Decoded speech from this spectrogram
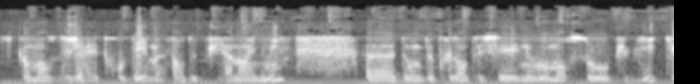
qui commencent déjà à être rodés maintenant depuis un an et demi. Euh, donc de présenter ces nouveaux morceaux au public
